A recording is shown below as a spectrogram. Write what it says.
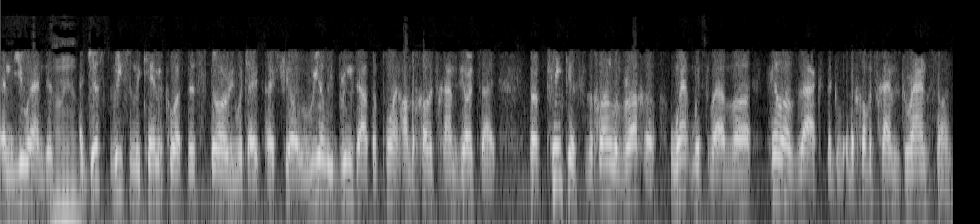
and the UN. Oh, yeah. I just recently came across this story, which I, I feel really brings out the point on the Chofetz Chaim's yahrzeit. Uh, Pincus, the Chon Levracha, went with Rav uh, Hillel Zaks, the, the Chofetz Chaim's grandson,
